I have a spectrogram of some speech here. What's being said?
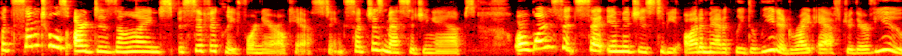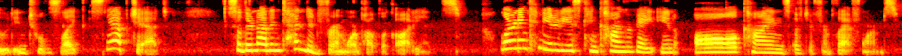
But some tools are designed specifically for narrowcasting, such as messaging apps, or ones that set images to be automatically deleted right after they're viewed in tools like Snapchat, so they're not intended for a more public audience learning communities can congregate in all kinds of different platforms.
